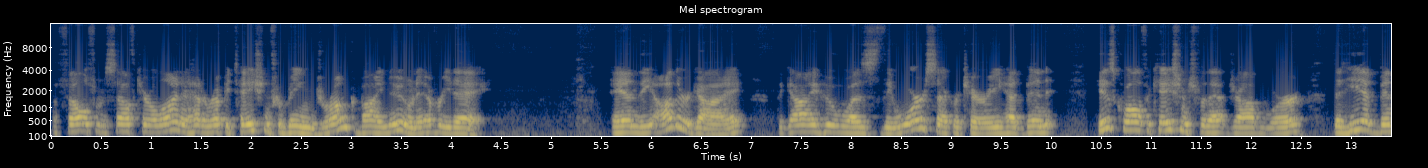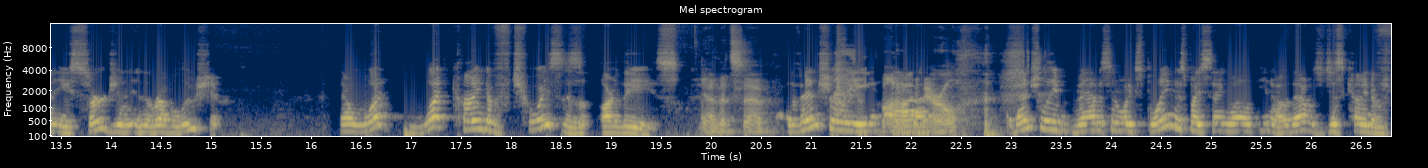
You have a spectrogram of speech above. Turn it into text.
a fellow from South Carolina, had a reputation for being drunk by noon every day. And the other guy, the guy who was the war secretary, had been his qualifications for that job were that he had been a surgeon in the Revolution. Now, what what kind of choices are these? Yeah, that's uh, eventually bottom of the uh, barrel. eventually, Madison would explain this by saying, "Well, you know, that was just kind of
